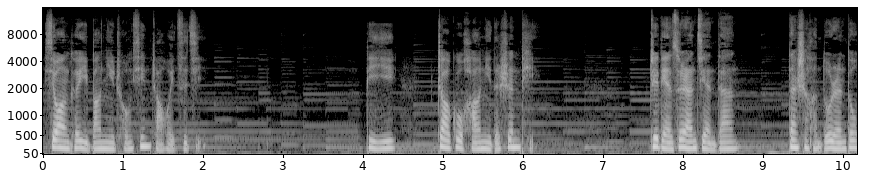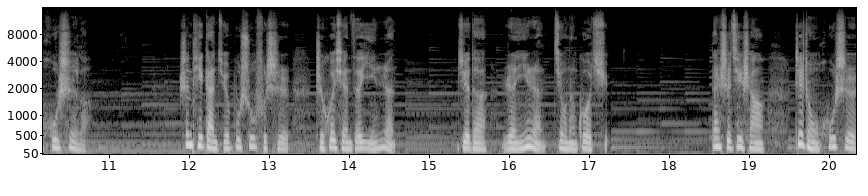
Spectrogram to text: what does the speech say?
希望可以帮你重新找回自己。第一，照顾好你的身体。这点虽然简单，但是很多人都忽视了。身体感觉不舒服时，只会选择隐忍，觉得忍一忍就能过去。但实际上，这种忽视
